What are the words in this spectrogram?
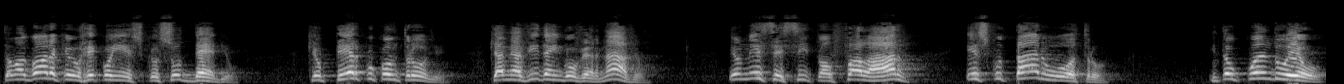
Então, agora que eu reconheço que eu sou débil, que eu perco o controle, que a minha vida é ingovernável, eu necessito, ao falar, escutar o outro. Então, quando eu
